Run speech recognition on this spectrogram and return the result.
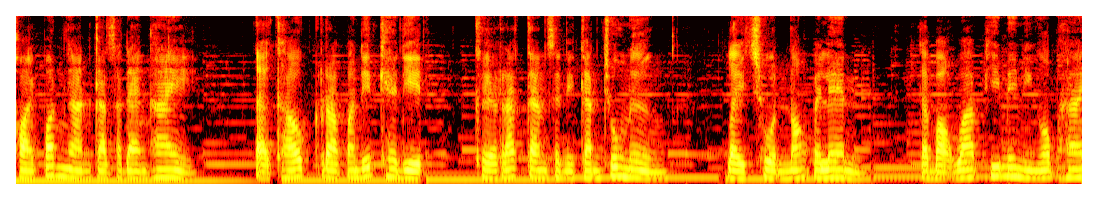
คอยป้อนงานการแสดงให้ แต่เขากลับมาดิสเครดิต เคยรักกันสนิทกันช่วงหนึ่ง เลยชวนน้องไปเล่น แต่บอกว่าพี่ไม่มีงบให้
